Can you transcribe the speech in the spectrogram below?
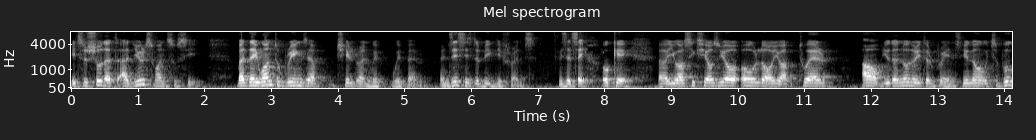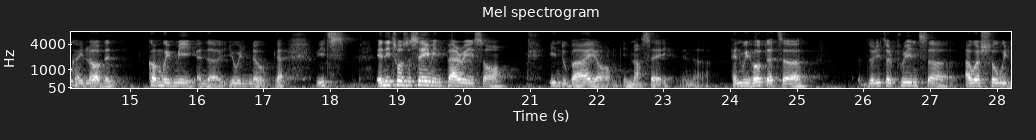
It's a show that adults want to see, but they want to bring their children with, with them, and this is the big difference. They say, okay, uh, you are six years old or you are twelve. Oh, you don't know the Little Prince. You know it's a book I love. Then come with me, and uh, you will know. Yeah, it's and it was the same in Paris or in Dubai or in Marseille, and uh, and we hope that uh, the Little Prince, uh, our show will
